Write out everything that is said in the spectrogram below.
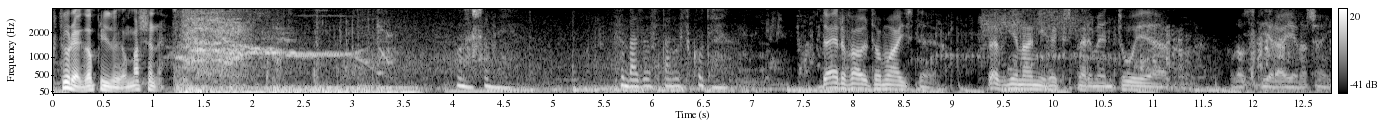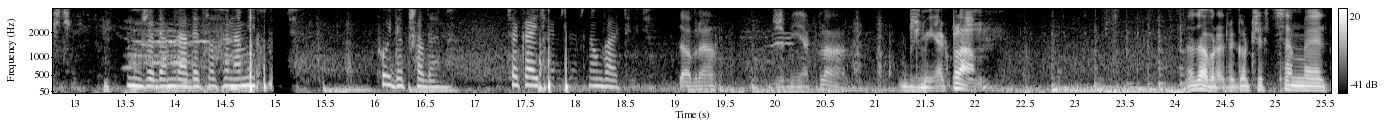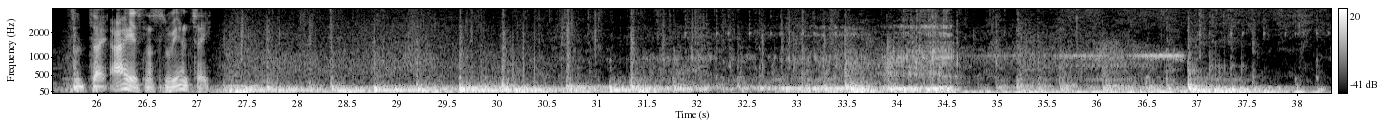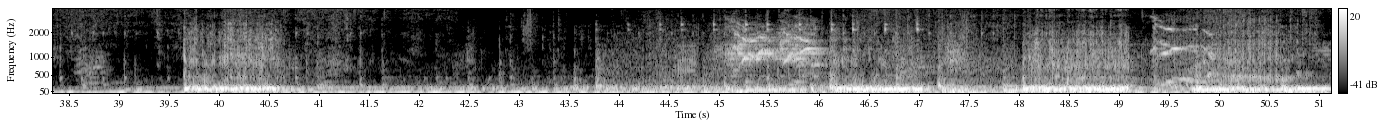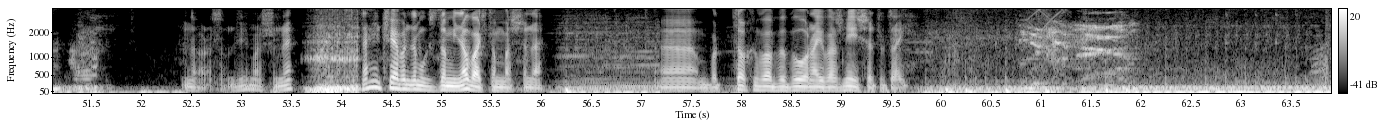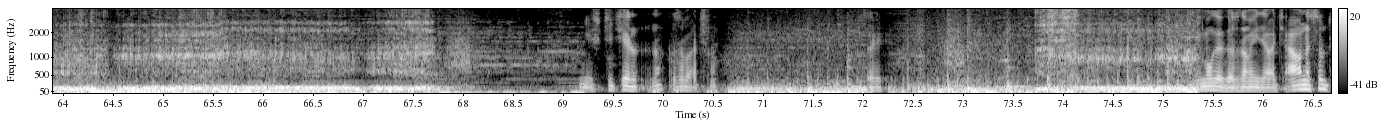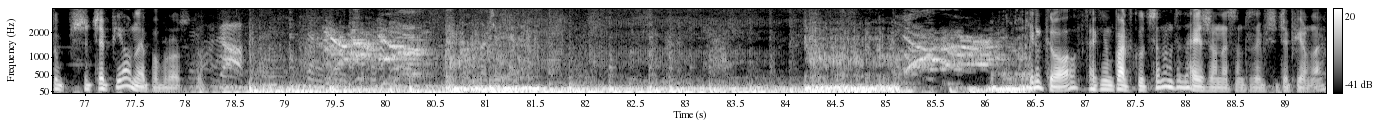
Którego pilnują maszyny. Maszyny. Chyba zostały skute. Derwal to majster. Pewnie na nich eksperymentuje albo rozbiera je na części. Może dam radę trochę namieszać. Pójdę przodem. Czekajcie, aż zaczną walczyć. Dobra, brzmi jak plan. Brzmi jak plan. No dobra, tylko czy chcemy tutaj... A, jest nas tu więcej. Czy ja będę mógł zdominować tą maszynę. E, bo to chyba by było najważniejsze tutaj. Niszczyciel, no zobaczmy. Coś- Nie mogę go zdominować, a one są tu przyczepione po prostu. Tylko w takim wypadku, co nam to daje, że one są tutaj przyczepione?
